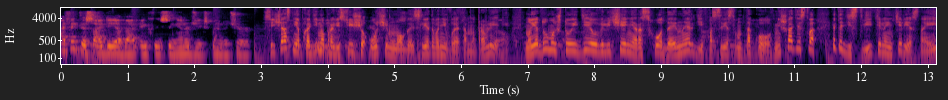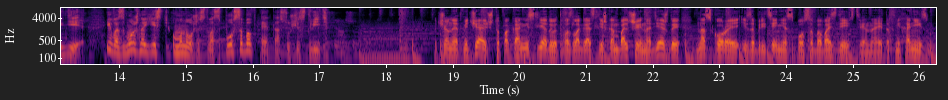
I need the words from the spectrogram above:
I think this idea about increasing energy expenditure. Сейчас необходимо провести еще очень много исследований в этом направлении. Но я думаю, что идея увеличения расхода энергии посредством такого вмешательства – это действительно интересная идея. И, возможно, есть множество способов это осуществить. Ученые отмечают, что пока не следует возлагать слишком большие надежды на скорое изобретение способа воздействия на этот механизм.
